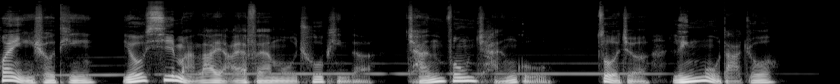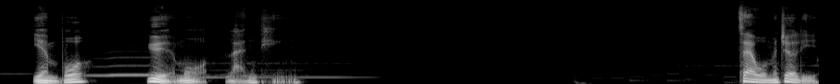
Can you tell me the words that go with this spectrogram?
欢迎收听由喜马拉雅 FM 出品的《禅风禅谷，作者铃木大拙，演播月末兰亭。在我们这里，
